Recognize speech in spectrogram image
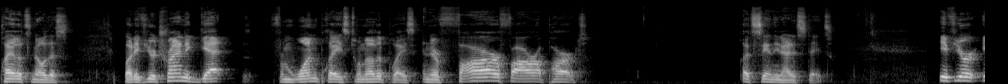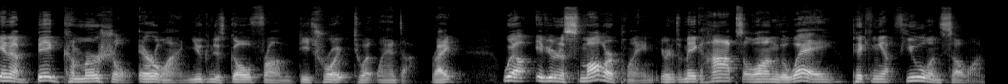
pilots know this, but if you're trying to get from one place to another place and they're far, far apart, let's say in the United States, if you're in a big commercial airline, you can just go from Detroit to Atlanta, right? Well, if you're in a smaller plane, you're going to make hops along the way, picking up fuel and so on,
